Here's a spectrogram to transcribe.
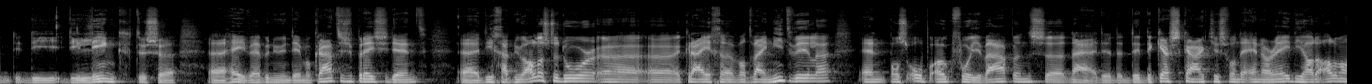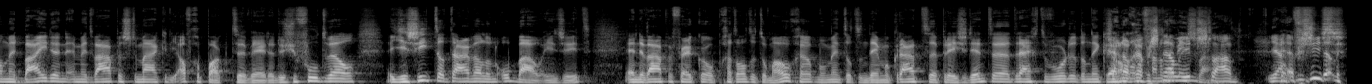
die, die, die link tussen. hey, we hebben nu een democratische president. die gaat nu alles erdoor krijgen wat wij niet willen. En pas op ook voor je wapens. Uh, nou ja, de, de, de, kerstkaartjes van de NRA, die hadden allemaal met Biden en met wapens te maken die afgepakt uh, werden. Dus je voelt wel, je ziet dat daar wel een opbouw in zit. En de wapenverkoop gaat altijd omhoog. Hè. Op het moment dat een democraat president dreigt te worden, dan denk je... Ja, nog even snel inslaan. Ja, ja precies.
